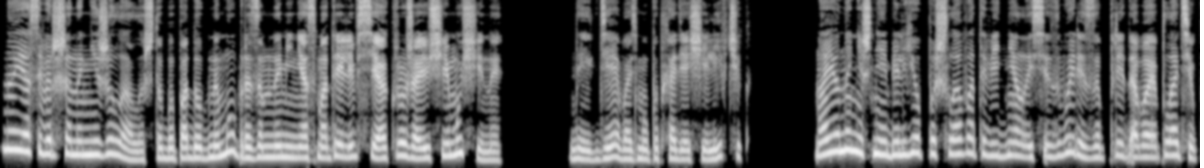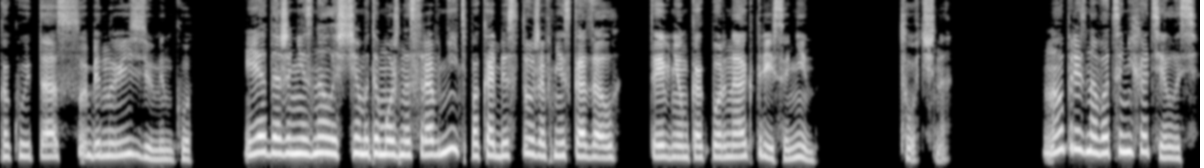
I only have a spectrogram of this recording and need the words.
но я совершенно не желала, чтобы подобным образом на меня смотрели все окружающие мужчины. Да и где я возьму подходящий лифчик? Мое нынешнее белье пошловато виднелось из выреза, придавая платью какую-то особенную изюминку. Я даже не знала, с чем это можно сравнить, пока Бестужев не сказал «Ты в нем как порноактриса, Нин». Точно. Но признаваться не хотелось.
